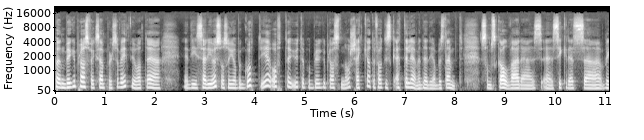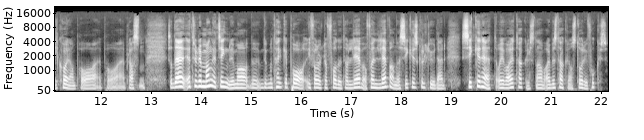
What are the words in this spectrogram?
På en byggeplass f.eks. så vet vi jo at det de seriøse som jobber godt, de er ofte ute på byggeplassen og sjekker at det faktisk etterlever det de har bestemt, som skal være eh, sikkerhetsvilkårene på, på plassen. Så det, jeg tror det er mange ting du må, du må, tenke på i forhold til å få det til å leve, og få en levende sikkerhetskultur der sikkerhet og ivaretakelsen av arbeidstakerne står i fokus.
